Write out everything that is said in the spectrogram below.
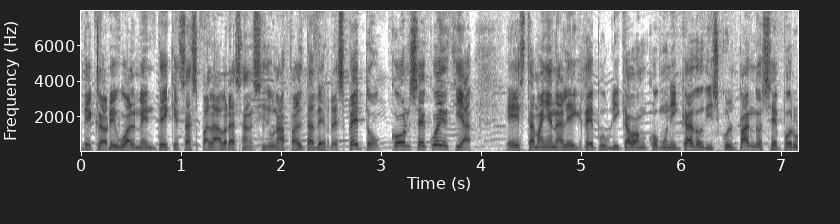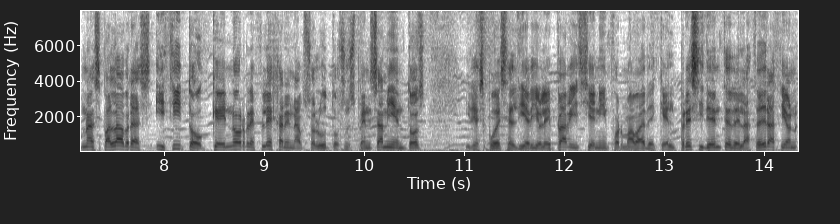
declaró igualmente que esas palabras han sido una falta de respeto. Consecuencia, esta mañana Alegre publicaba un comunicado disculpándose por unas palabras, y cito, que no reflejan en absoluto sus pensamientos, y después el diario Le Parisien informaba de que el presidente de la federación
